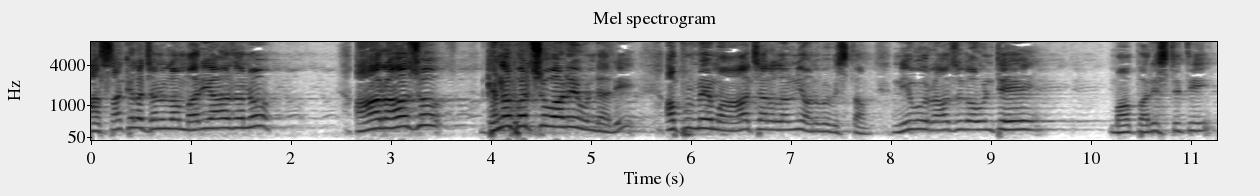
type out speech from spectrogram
ఆ సకల జనుల మర్యాదను ఆ రాజు గణపరచువాడే ఉండాలి. అప్పుడు మేము ఆచారాలన్నీ అనుభవిస్తాం. నీవు రాజుగా ఉంటే మా పరిస్థితి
